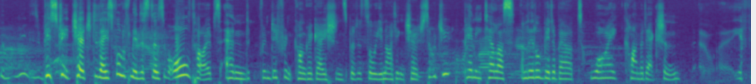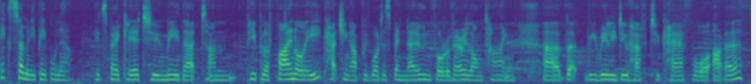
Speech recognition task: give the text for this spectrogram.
The Pitt Street Church today is full of ministers of all types and from different congregations, but it's all Uniting Church. So, would you, Penny, tell us a little bit about why climate action uh, affects so many people now? It's very clear to me that um, people are finally catching up with what has been known for a very long time uh, that we really do have to care for our earth.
